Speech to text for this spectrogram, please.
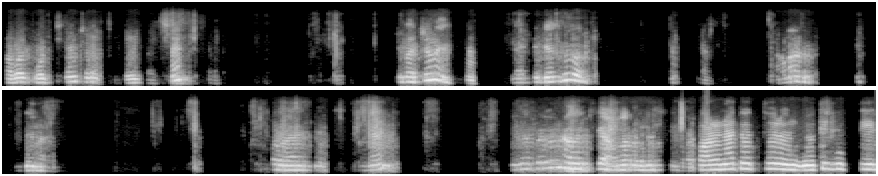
খবর পড়ছিলাম সেটা খুঁজেই পাচ্ছি। পাচ্ছ আমার। হ্যাঁ। কি বলে। করোনা তথ্য নথিভুক্তির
